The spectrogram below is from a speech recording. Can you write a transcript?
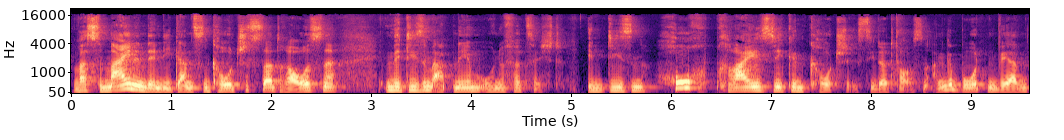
Was meinen denn die ganzen Coaches da draußen mit diesem Abnehmen ohne Verzicht? In diesen hochpreisigen Coachings, die da draußen angeboten werden,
